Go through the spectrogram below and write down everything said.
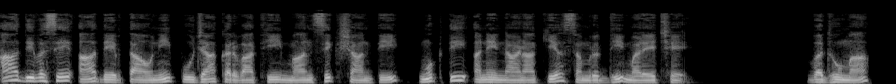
આ દિવસે આ દેવતાઓની પૂજા કરવાથી માનસિક શાંતિ, મુક્તિ અને નાણાકીય સમૃદ્ધિ મળે છે. વધુમાં,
